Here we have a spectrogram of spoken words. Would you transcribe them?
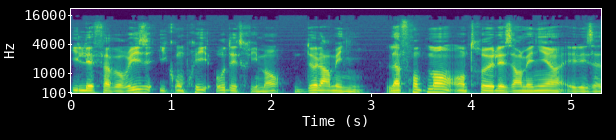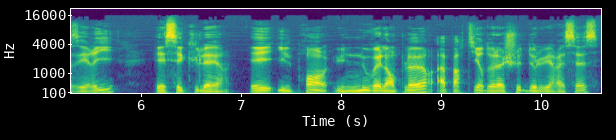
Ils les favorisent y compris au détriment de l'Arménie. L'affrontement entre les Arméniens et les Azéris est séculaire et il prend une nouvelle ampleur à partir de la chute de l'URSS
